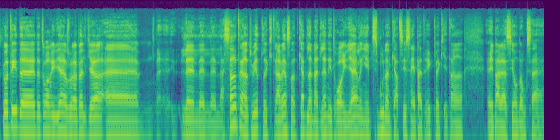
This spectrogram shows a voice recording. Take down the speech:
du côté de, Trois-Rivières, je vous rappelle qu'il y a euh, la 138 là, qui traverse entre Cap-de-la-Madeleine et Trois-Rivières. Il y a un petit bout dans le quartier Saint-Patrick qui est en réparation, donc ça,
